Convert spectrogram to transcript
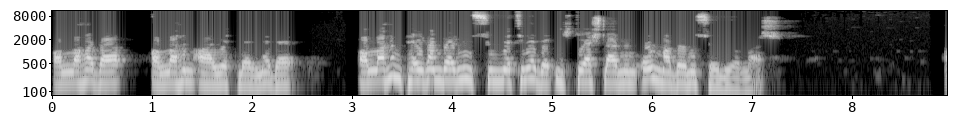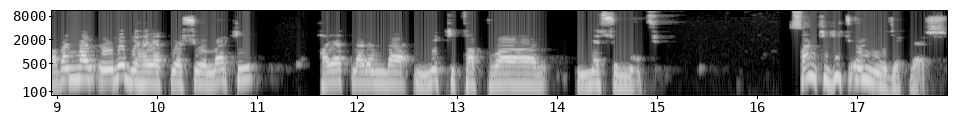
Allah'a da Allah'ın ayetlerine de Allah'ın peygamberinin sünnetine de ihtiyaçlarının olmadığını söylüyorlar. Adamlar öyle bir hayat yaşıyorlar ki hayatlarında ne kitap var ne sünnet. Sanki hiç ölmeyecekler.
